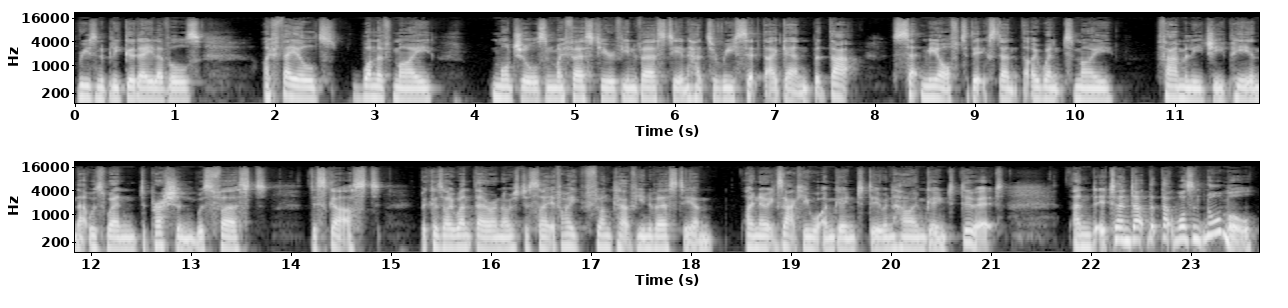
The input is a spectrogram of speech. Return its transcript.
reasonably good A levels. I failed one of my modules in my first year of university and had to resit that again. But that set me off to the extent that I went to my family GP. And that was when depression was first discussed because I went there and I was just like, if I flunk out of university, I'm, I know exactly what I'm going to do and how I'm going to do it. And it turned out that that wasn't normal.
